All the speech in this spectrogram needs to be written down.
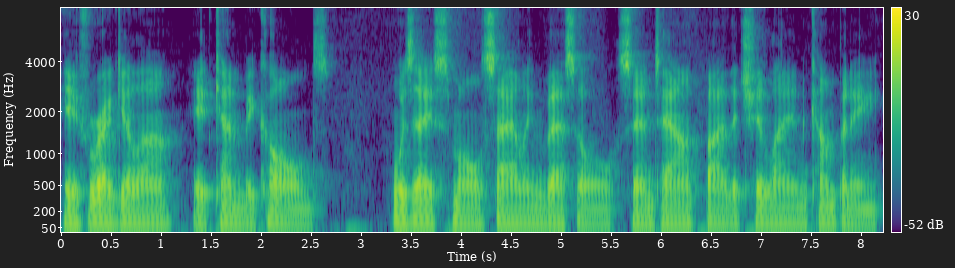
if regular it can be called, was a small sailing vessel sent out by the Chilean company,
